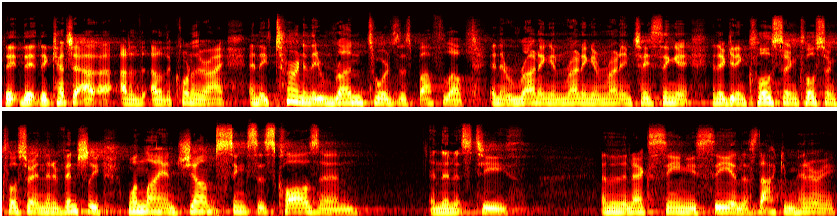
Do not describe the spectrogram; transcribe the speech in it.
they, they, they catch it out, out, of, out of the corner of their eye, and they turn and they run towards this buffalo. And they're running and running and running, chasing it, and they're getting closer and closer and closer. And then eventually, one lion jumps, sinks his claws in, and then its teeth. And then the next scene you see in this documentary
